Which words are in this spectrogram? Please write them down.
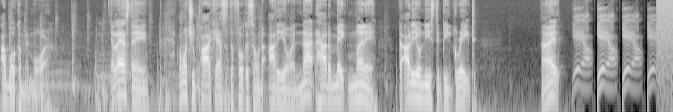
I welcome it more. And last thing, I want you podcasters to focus on the audio and not how to make money. The audio needs to be great. All right? Yeah, yeah, yeah, yeah.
